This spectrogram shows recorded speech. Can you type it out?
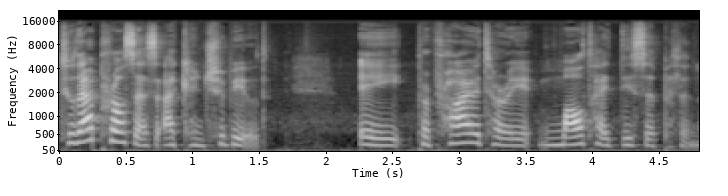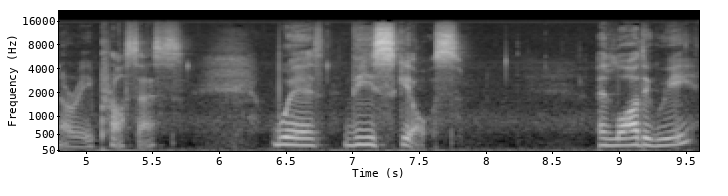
To that process, I contribute a proprietary multidisciplinary process with these skills a law degree,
